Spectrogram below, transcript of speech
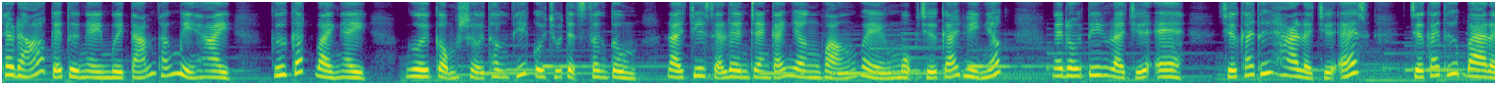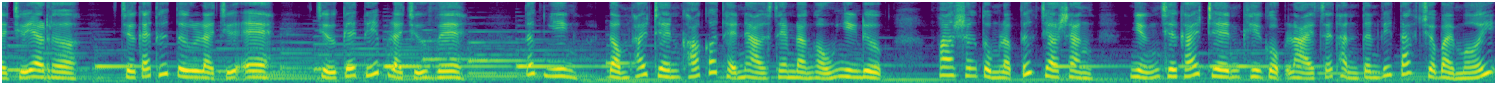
Theo đó, kể từ ngày 18 tháng 12, cứ cách vài ngày, người cộng sự thân thiết của Chủ tịch Sơn Tùng lại chia sẻ lên trang cá nhân vỏn vẹn một chữ cái duy nhất. Ngày đầu tiên là chữ E, chữ cái thứ hai là chữ S, chữ cái thứ ba là chữ R, chữ cái thứ tư là chữ E, chữ kế tiếp là chữ V. Tất nhiên, động thái trên khó có thể nào xem là ngẫu nhiên được. Hoa Sơn Tùng lập tức cho rằng những chữ cái trên khi gộp lại sẽ thành tên viết tắt cho bài mới.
